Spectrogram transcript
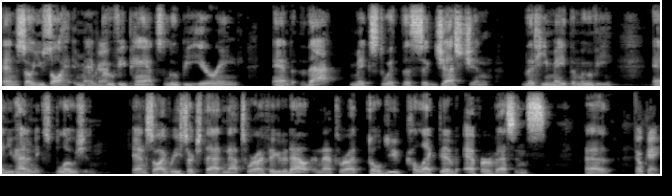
and so you saw him in Okay. poofy pants, loopy earring, and that mixed with the suggestion that he made the movie, and you had an explosion. And so I researched that, and that's where I figured it out, and that's where I told you collective effervescence. Uh, Okay,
